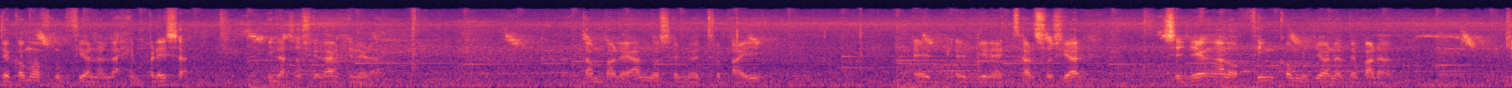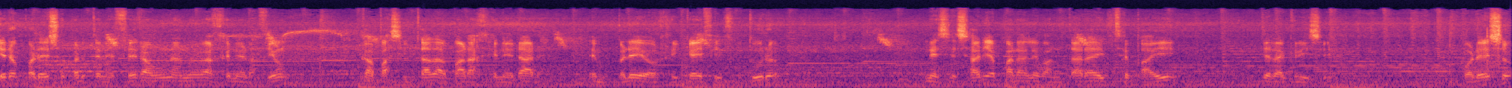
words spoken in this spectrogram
de cómo funcionan las empresas y la sociedad en general. Tambaleándose en nuestro país el, el bienestar social, se llegan a los 5 millones de parados. Quiero por eso pertenecer a una nueva generación capacitada para generar empleo, riqueza y futuro necesaria para levantar a este país de la crisis. Por eso,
